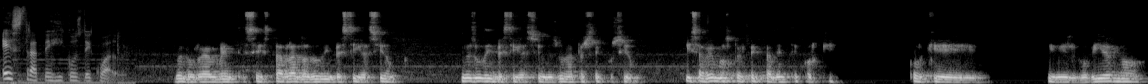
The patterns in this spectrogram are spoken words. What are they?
estratégicos de Ecuador. Bueno, realmente se está hablando de una investigación. No es una investigación, es una persecución. Y sabemos perfectamente por qué. Porque en el gobierno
